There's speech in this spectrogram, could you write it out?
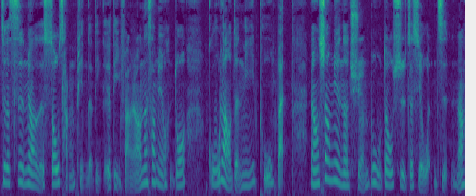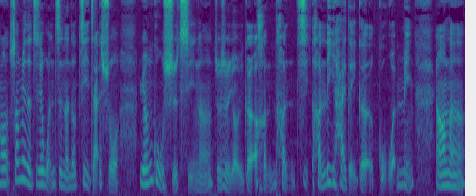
这个寺庙的收藏品的一个地方，然后那上面有很多古老的泥土板，然后上面呢全部都是这些文字，然后上面的这些文字呢都记载说，远古时期呢就是有一个很很记很厉害的一个古文明，然后呢。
